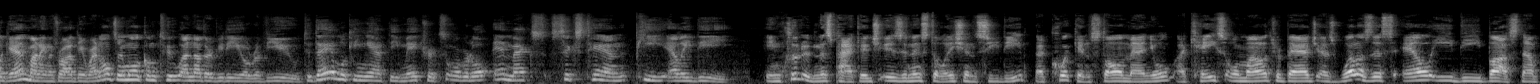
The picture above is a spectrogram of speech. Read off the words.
again, my name is Rodney Reynolds and welcome to another video review. Today I'm looking at the Matrix Orbital MX610 PLED. Included in this package is an installation CD, a quick install manual, a case or monitor badge, as well as this LED bus. Now,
